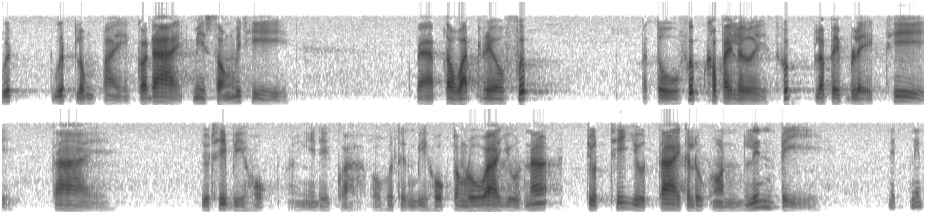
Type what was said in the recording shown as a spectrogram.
วึดวึดลงไปก็ได้มีสองวิธี แบบตวัดเร็วฟึบ ประตูฟึบเข้าไปเลยฟึบแล้วไปเบรกที่ใต้อยู่ที่ B6 อย่างนี้ดีกว่าพอพูดถึง B6 ต้องรู้ว่าอยู่ณจุดที่อยู่ใต้กระดูกอ่อนลิ้นปี นิด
